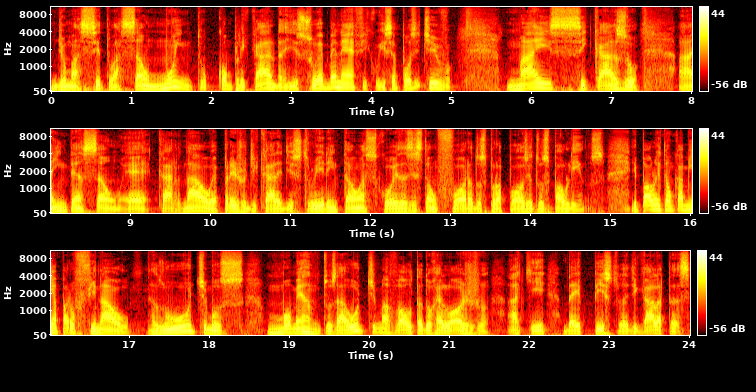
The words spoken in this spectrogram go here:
de uma situação muito complicada, isso é benéfico, isso é positivo. Mas se caso a intenção é carnal, é prejudicar, é destruir, então as coisas estão fora dos propósitos paulinos. E Paulo então caminha para o final, os últimos momentos, a última volta do relógio aqui da Epístola de Gálatas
